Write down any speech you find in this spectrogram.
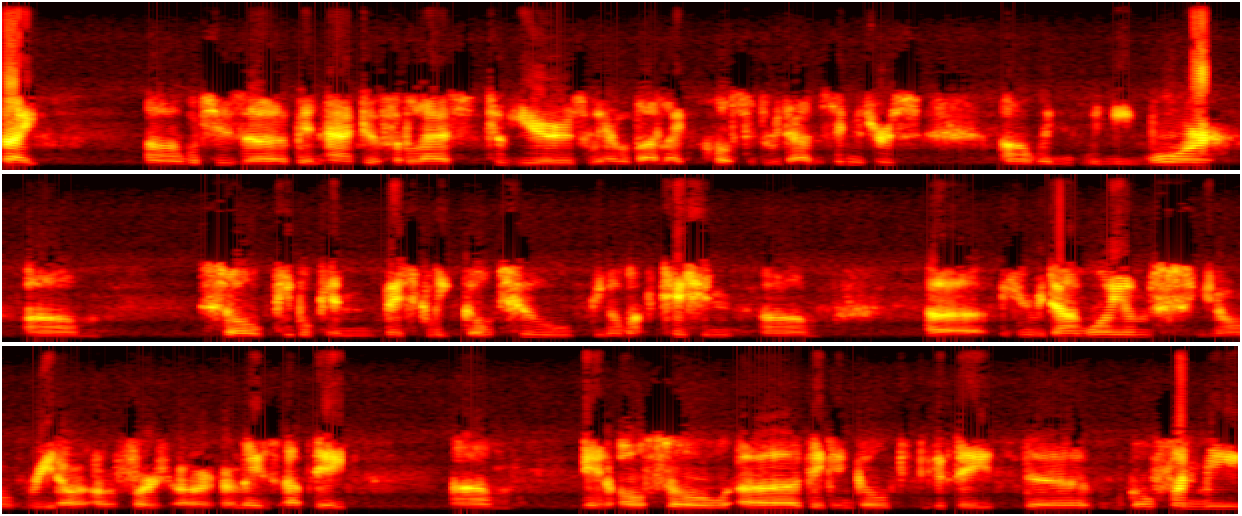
site, uh, which has uh, been active for the last two years. We have about like close to 3,000 signatures. Uh, we, we need more. Um, so people can basically go to, you know, my petition, um, uh, Henry Don Williams, you know, read our, our first, our, our latest update. Um, and also, uh, they can go, if they, the GoFundMe,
